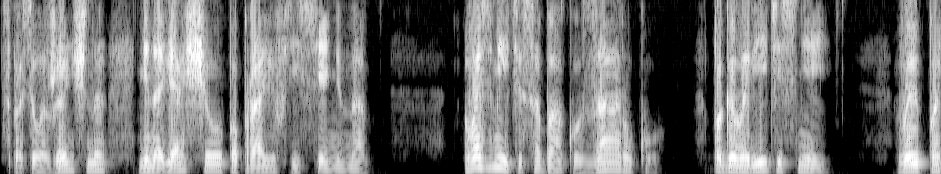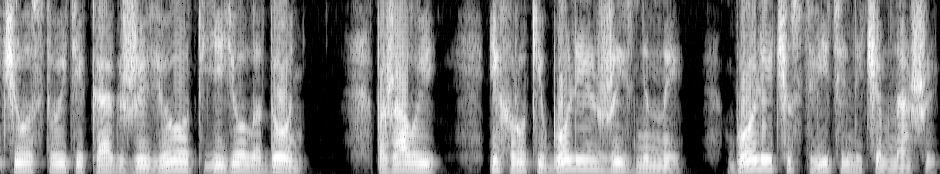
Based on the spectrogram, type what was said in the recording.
Спросила женщина, ненавязчиво поправив Есенина. Возьмите собаку за руку, поговорите с ней. Вы почувствуете, как живет ее ладонь. Пожалуй, их руки более жизненны, более чувствительны, чем наши.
